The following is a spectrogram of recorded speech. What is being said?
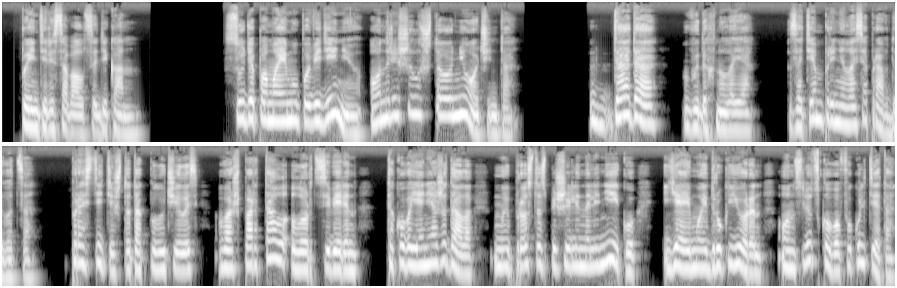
— поинтересовался декан. Судя по моему поведению, он решил, что не очень-то. «Да-да», — выдохнула я. Затем принялась оправдываться. «Простите, что так получилось. Ваш портал, лорд Северин, такого я не ожидала. Мы просто спешили на линейку. Я и мой друг Йорен, он с людского факультета».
